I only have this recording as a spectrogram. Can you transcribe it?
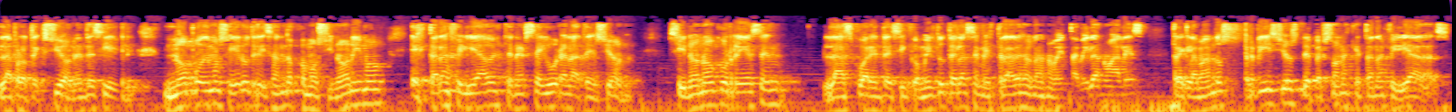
la protección. Es decir, no podemos seguir utilizando como sinónimo estar afiliado es tener segura la atención. Si no, no ocurriesen las 45 mil tutelas semestrales o las 90 mil anuales reclamando servicios de personas que están afiliadas.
